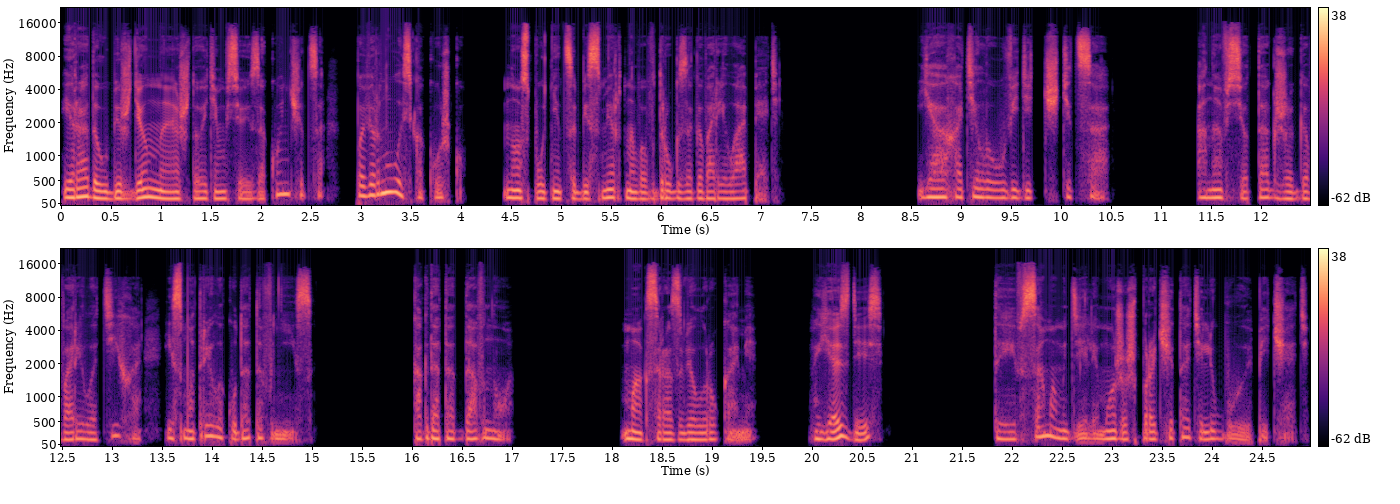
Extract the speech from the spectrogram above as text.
и Рада, убежденная, что этим все и закончится, повернулась к окошку. Но спутница бессмертного вдруг заговорила опять. «Я хотела увидеть чтеца». Она все так же говорила тихо и смотрела куда-то вниз. Когда-то давно. Макс развел руками. «Я здесь». «Ты в самом деле можешь прочитать любую печать».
